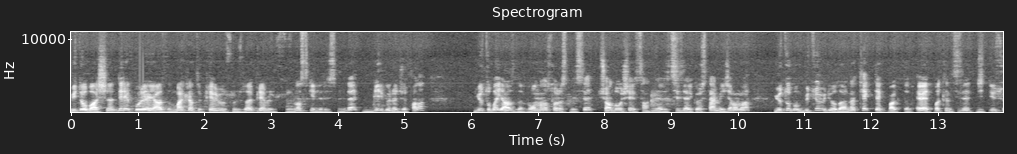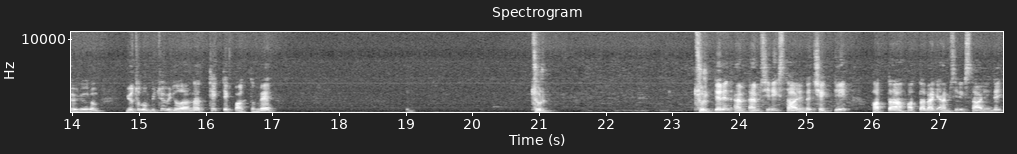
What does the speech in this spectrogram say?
video başlığını direkt buraya yazdım. Minecraft'ın premium sunucuları premium sunucu nasıl gelir isminde bir gün önce falan YouTube'a yazdım. Ondan sonrasında ise şu anda o şey sahneleri sizlere göstermeyeceğim ama YouTube'un bütün videolarına tek tek baktım. Evet bakın size ciddi söylüyorum. YouTube'un bütün videolarına tek tek baktım ve Türk Türklerin MCLX tarihinde çektiği hatta hatta belki MCLX tarihinde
